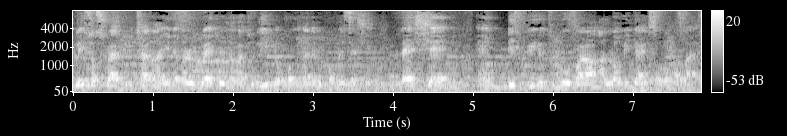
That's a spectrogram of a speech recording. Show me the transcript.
please subscribe to the channel you never regret. Remember to leave your comment under the comment section. Let's share and this video to go viral. I love you guys so bye bye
